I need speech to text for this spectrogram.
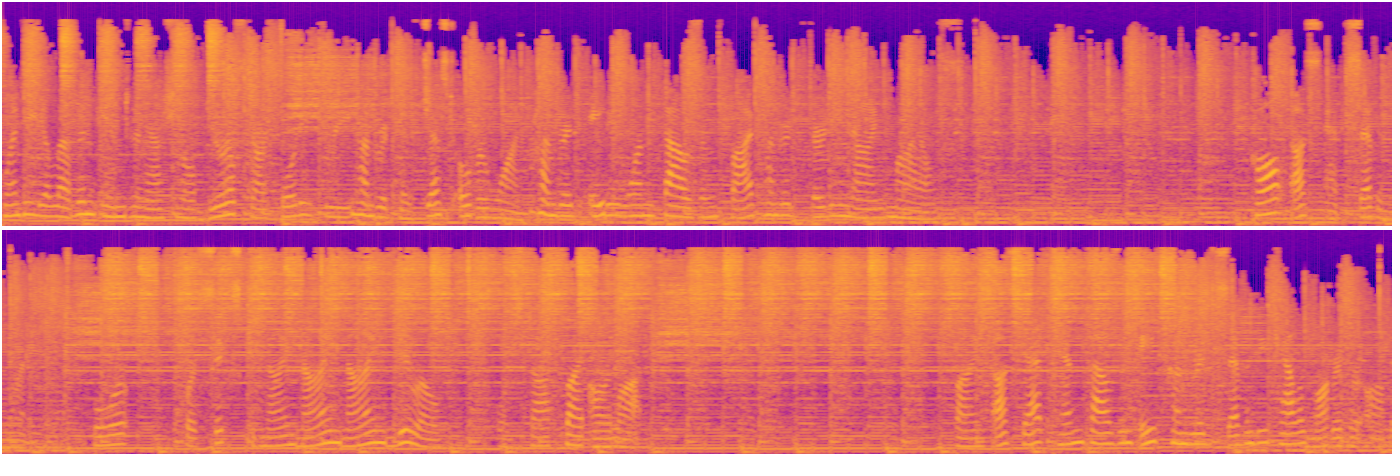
2011 International DuraStar 4300 has just over 181,539 miles. Call us at 714-469-9990 or stop by our lot. Find us at 10870 Kalama River off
